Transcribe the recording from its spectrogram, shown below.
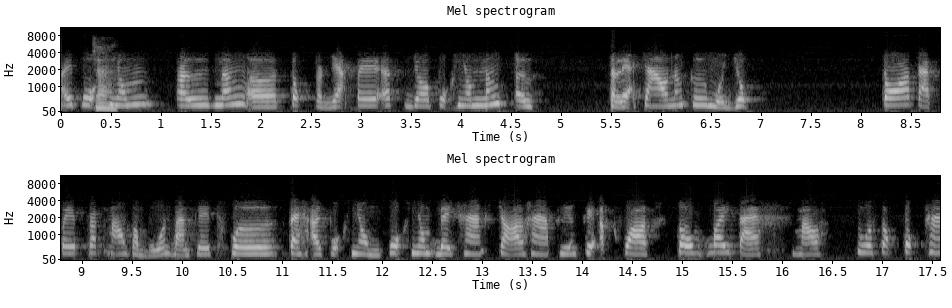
ហើយពួកខ្ញុំទៅនឹងទុករយៈពេលឥតយកពួកខ្ញុំនឹងទៅតម្លាក់ចោលនឹងគឺមួយយប់តតែពេលព្រឹកម៉ោង9បានគេធ្វើតេស្តឲ្យពួកខ្ញុំពួកខ្ញុំដេកហាខ្យល់ហាភ្លៀងគេអត់ខ្វល់សូម្បីតែមកសួរសុកទុកថា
